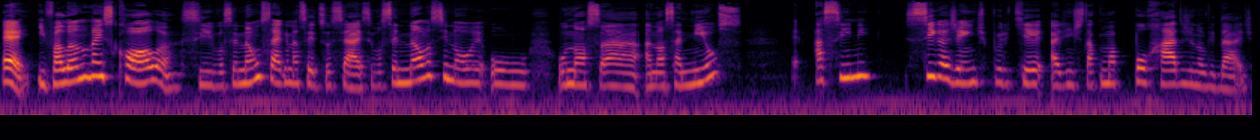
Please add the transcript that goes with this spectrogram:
É, e falando na escola, se você não segue nas redes sociais, se você não assinou o, o nossa, a nossa news, é, assine, siga a gente, porque a gente tá com uma porrada de novidade.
